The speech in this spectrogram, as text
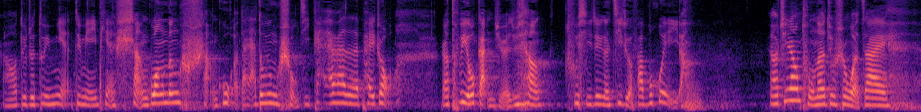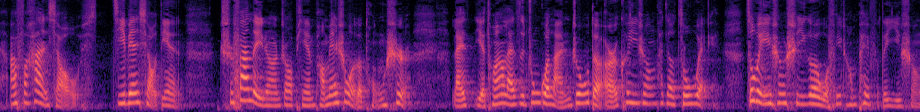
然后对着对面，对面一片闪光灯闪过，大家都用手机啪啪啪的在拍照，然后特别有感觉，就像出席这个记者发布会一样。然后这张图呢，就是我在阿富汗小街边小店吃饭的一张照片，旁边是我的同事。来也同样来自中国兰州的儿科医生，他叫邹伟。邹伟医生是一个我非常佩服的医生。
